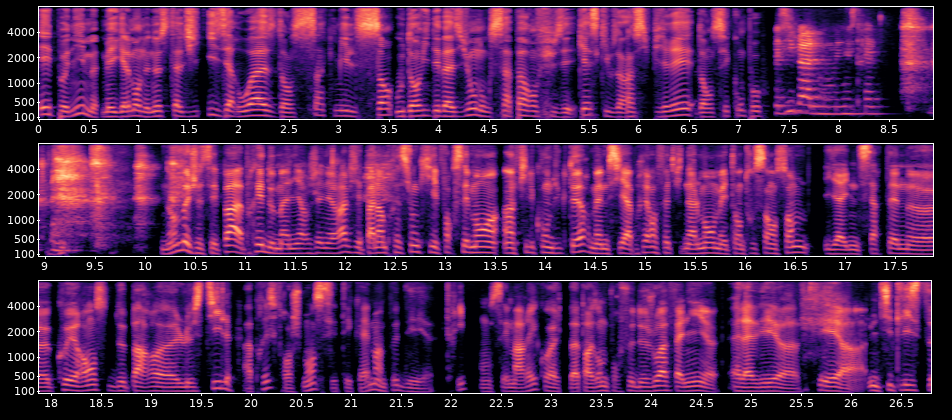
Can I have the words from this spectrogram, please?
éponyme, mais également de nostalgie iséroise dans 5100 ou d'envie d'évasion, donc ça part en fusée. Qu'est-ce qui vous a inspiré dans ses compos Vas-y Val, mon ménestrel. Non, mais je sais pas. Après, de manière générale, j'ai pas l'impression qu'il y ait forcément un, fil conducteur, même si après, en fait, finalement, en mettant tout ça ensemble, il y a une certaine euh, cohérence de par euh, le style. Après, franchement, c'était quand même un peu des euh, tripes. On s'est marré, quoi. Bah, par exemple, pour Feu de joie, Fanny, elle avait fait une petite liste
